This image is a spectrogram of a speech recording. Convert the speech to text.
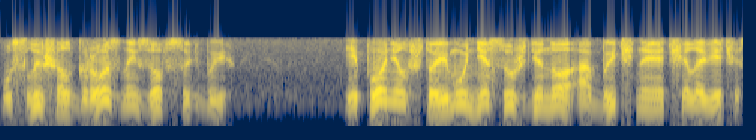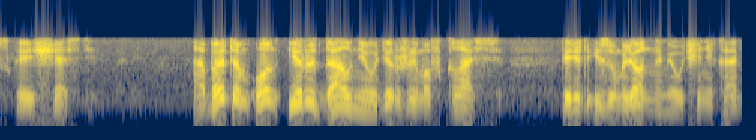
услышал грозный зов судьбы и понял, что ему не суждено обычное человеческое счастье. Об этом он и рыдал неудержимо в классе перед изумленными учениками.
